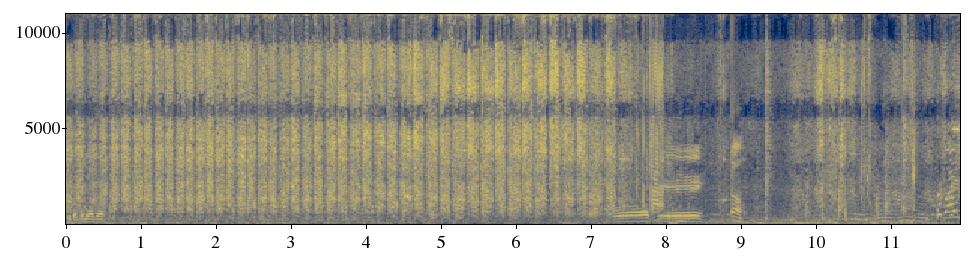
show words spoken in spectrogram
Kita beli agad. Okay. Ah. Bye!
